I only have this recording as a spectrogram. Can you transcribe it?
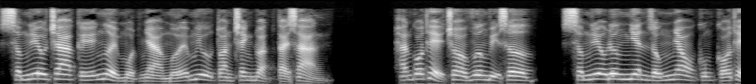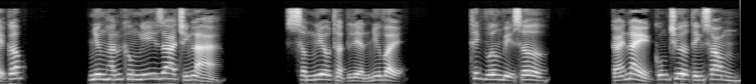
sầm liêu cha kế người một nhà mới mưu toàn tranh đoạt tài sản. Hắn có thể cho vương vị sơ, sầm liêu đương nhiên giống nhau cũng có thể cấp. Nhưng hắn không nghĩ ra chính là, sầm liêu thật liền như vậy. Thích vương vị sơ. Cái này cũng chưa tính xong,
